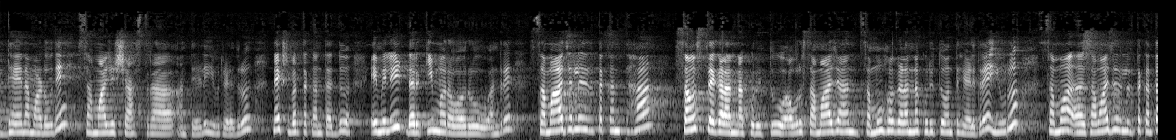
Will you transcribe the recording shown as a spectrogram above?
ಅಧ್ಯಯನ ಮಾಡುವುದೇ ಸಮಾಜಶಾಸ್ತ್ರ ಅಂತೇಳಿ ಇವ್ರು ಹೇಳಿದರು. ನೆಕ್ಸ್ಟ್ ಬರ್ತಕ್ಕಂಥದ್ದು ಎಮಿಲಿ ಡರ್ಕಿಮರ್ ಅವರು ಅಂದರೆ ಸಮಾಜದಲ್ಲಿರ್ತಕ್ಕಂತಹ ಸಂಸ್ಥೆಗಳನ್ನು ಕುರಿತು, ಅವರು ಸಮಾಜ, ಸಮೂಹಗಳನ್ನು ಕುರಿತು ಅಂತ ಹೇಳಿದರೆ, ಇವರು ಸಮಾ, ಸಮಾಜದಲ್ಲಿರ್ತಕ್ಕಂಥ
